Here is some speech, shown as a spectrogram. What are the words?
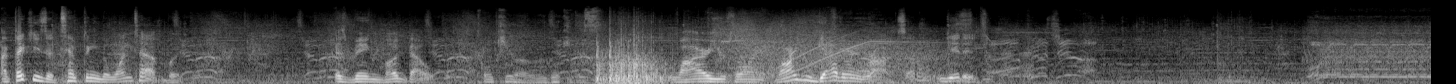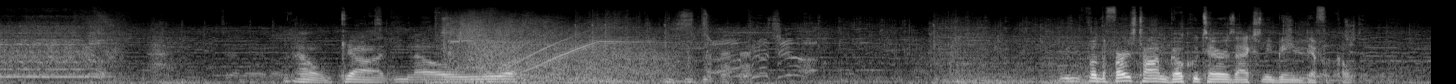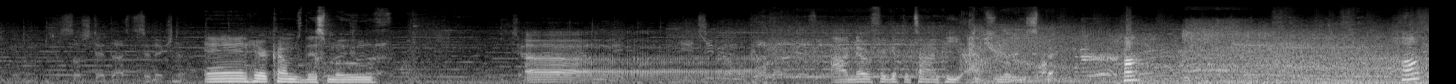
I think he's attempting the one tap, but is being bugged out. Why are you throwing? Why are you gathering rocks? I don't get it. Oh God, no. for the first time, Goku Terra is actually being difficult. And here comes this move. I'll never forget the time he absolutely spent. Huh? Huh?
